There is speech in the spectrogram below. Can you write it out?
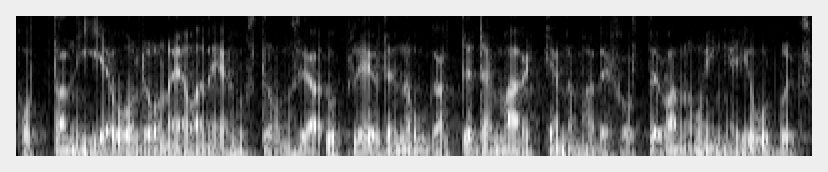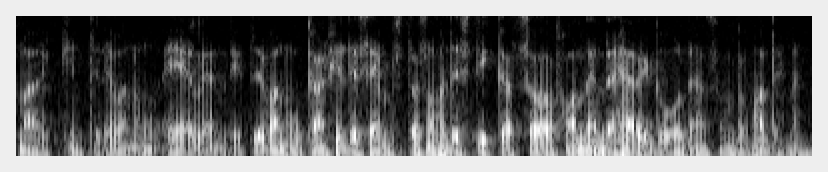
åtta, nio år då när jag var nere hos dem, så jag upplevde nog att det där marken de hade fått, det var nog ingen jordbruksmark, inte. det var nog eländigt. Det var nog kanske det sämsta som hade styckats av från den där herrgården som de hade. Men,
